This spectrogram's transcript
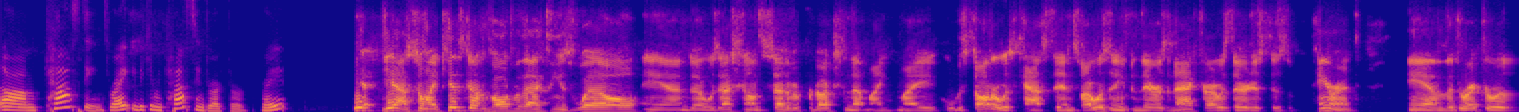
um, castings, right? You became a casting director, right? Yeah, yeah. So my kids got involved with acting as well, and uh, was actually on set of a production that my my oldest daughter was cast in. So I wasn't even there as an actor; I was there just as a parent. And the director was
